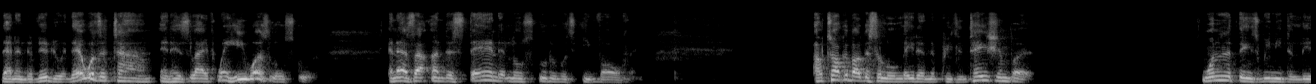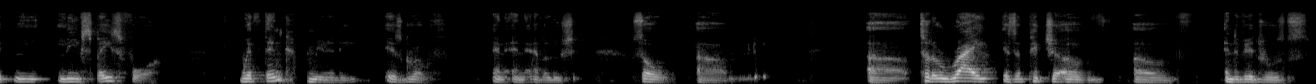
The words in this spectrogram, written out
that individual. There was a time in his life when he was Lor Scoota. And as I understand it, Lor Scoota was evolving. I'll talk about this a little later in the presentation, but one of the things we need to leave, leave space for within community is growth and, and evolution. So um, uh, to the right is a picture of, of individuals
